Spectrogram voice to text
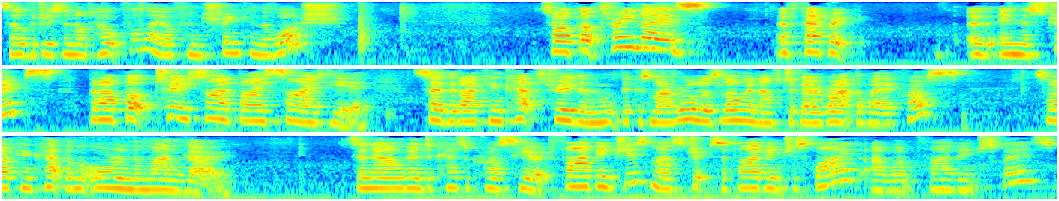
Selvages are not helpful, they often shrink in the wash. So I've got three layers of fabric uh, in the strips, but I've got two side by side here so that I can cut through them because my ruler is long enough to go right the way across so I can cut them all in the one go. So now I'm going to cut across here at 5 inches. My strips are 5 inches wide. I want 5 inch squares.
